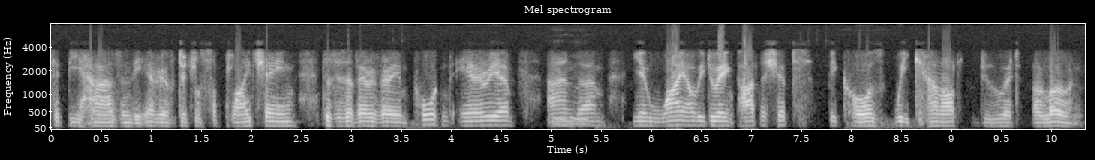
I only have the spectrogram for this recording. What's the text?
SAP has in the area of digital supply chain. This is a very, very important area, and mm-hmm. um, you know, why are we doing partnerships? Because we cannot do it alone.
